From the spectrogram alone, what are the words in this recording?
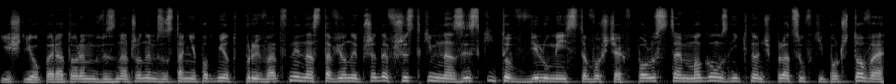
Jeśli operatorem wyznaczonym zostanie podmiot prywatny nastawiony przede wszystkim na zyski, to w wielu miejscowościach w Polsce mogą zniknąć placówki pocztowe,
